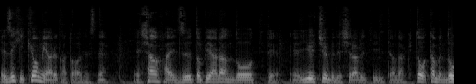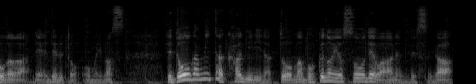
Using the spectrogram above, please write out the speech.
ぜひ興味ある方はですね、上海ズートピアランドって、YouTube で調べていただくと多分動画が、出ると思います。で動画見た限りだと、まあ、僕の予想ではあるんですが、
